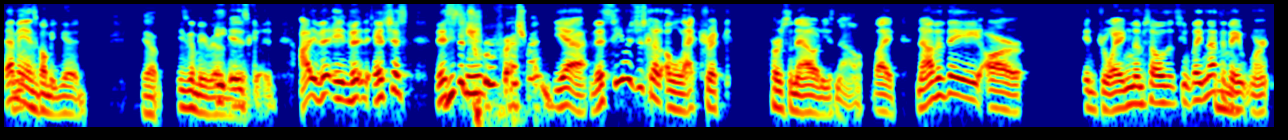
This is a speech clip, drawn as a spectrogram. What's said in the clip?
that And- man's gonna be good. Yep. he's gonna be really. he good. is good. I th- th- it's just this He's a team. true freshman. Yeah, this team has just got electric personalities now. Like now that they are enjoying themselves, it seems like not that Mhm. they weren't.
